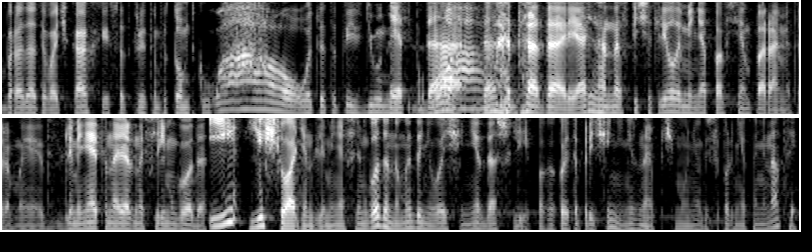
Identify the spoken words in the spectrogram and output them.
бородатый в очках и с открытым ртом такой, вау, вот это ты из Дюны. Это- типа, да, «Вау». да, да, да, реально она впечатлила меня по всем параметрам. И для меня это, наверное, фильм года. И еще один для меня фильм года, но мы до него еще не дошли. По какой-то причине, не знаю, почему у него до сих пор нет номинаций.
